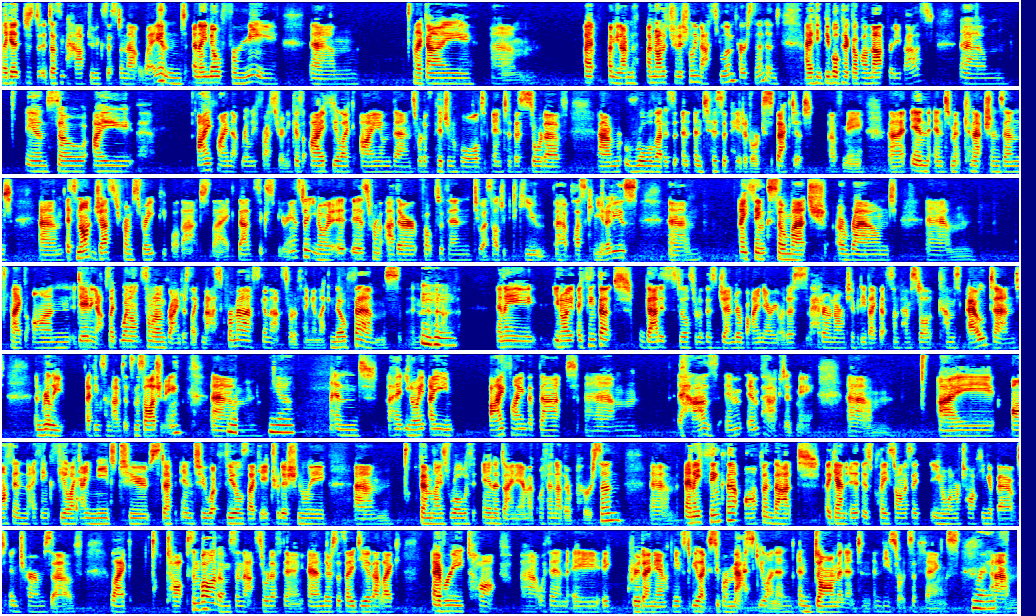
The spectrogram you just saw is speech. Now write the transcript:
like it just it doesn't have to exist in that way. And and I know for me, um like I um I I mean I'm I'm not a traditionally masculine person and I think people pick up on that pretty fast. Um and so I I find that really frustrating because I feel like I am then sort of pigeonholed into this sort of um, role that is anticipated or expected of me uh, in intimate connections and um, it's not just from straight people that like that's experienced it you know it, it is from other folks within 2s lgbtq uh, plus communities um, i think so much around um, like on dating apps, like when someone on Grindr just like masc for masc and that sort of thing, and like no femmes, and, mm-hmm. and, and I, you know, I, I, think that that is still sort of this gender binary or this heteronormativity, like that sometimes still comes out, and and really, I think sometimes it's misogyny. Um, yeah, and I, you know, I, I, I find that that um, has Im- impacted me. Um, I often, I think, feel like I need to step into what feels like a traditionally um, feminized role within a dynamic with another person. Um, and I think that often that, again, is placed on us, you know, when we're talking about in terms of like tops and bottoms and that sort of thing. And there's this idea that like every top uh, within a, a queer dynamic needs to be like super masculine and, and dominant and, and these sorts of things. Right. Um,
